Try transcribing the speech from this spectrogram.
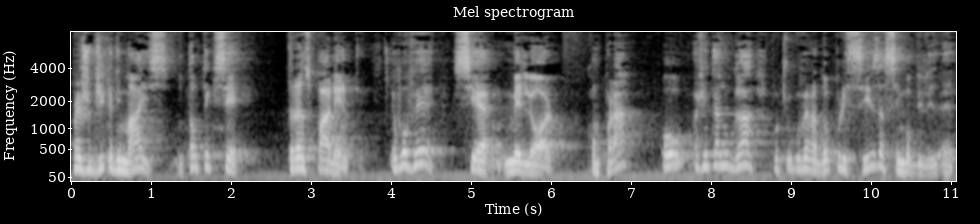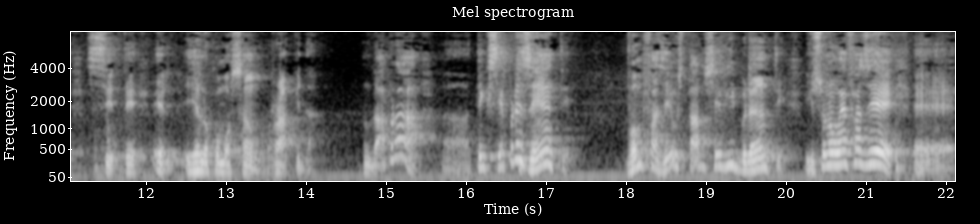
prejudica demais. Então tem que ser transparente. Eu vou ver se é melhor comprar ou a gente alugar, porque o governador precisa se mobilizar, é, se ter e locomoção rápida. Não dá para. Uh, tem que ser presente. Vamos fazer o Estado ser vibrante. Isso não é fazer, é,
